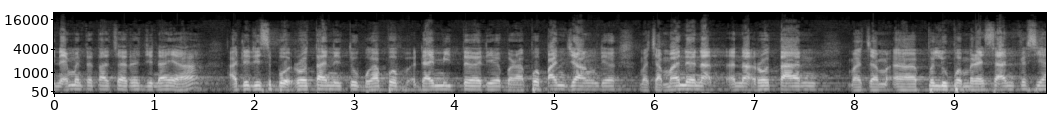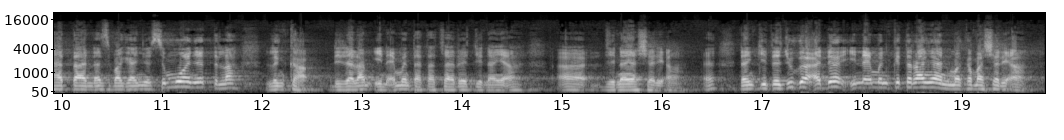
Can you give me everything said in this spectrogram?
enactment tata cara jenayah ada disebut rotan itu berapa diameter dia berapa panjang dia macam mana nak nak rotan macam uh, perlu pemeriksaan kesihatan dan sebagainya. Semuanya telah lengkap di dalam enactment tata cara jenayah uh, jenayah syariah eh? dan kita juga ada enactment keterangan mahkamah syariah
